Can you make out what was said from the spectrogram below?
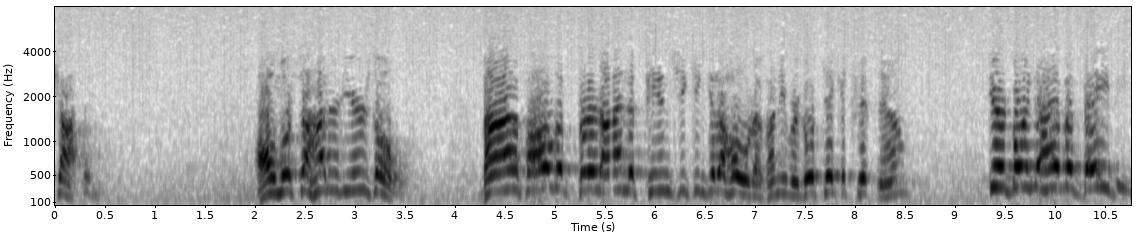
shopping. Almost a hundred years old. Buy up all the bird eye and the pins you can get a hold of, honey. We're going to take a trip now. You're going to have a baby.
